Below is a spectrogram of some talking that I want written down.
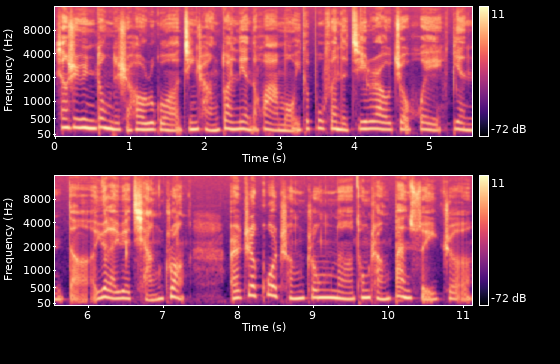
像是运动的时候，如果经常锻炼的话，某一个部分的肌肉就会变得越来越强壮。而这过程中呢，通常伴随着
